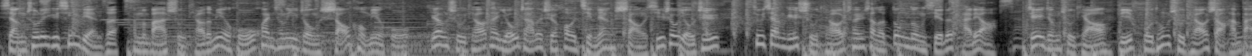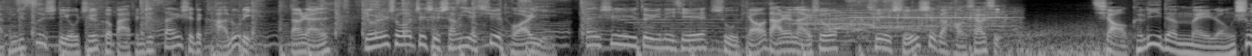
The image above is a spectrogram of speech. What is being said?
想出了一个新点子，他们把薯条的面糊换成了一种少孔面糊，让薯条在油炸的时候尽量少吸收油脂，就像给薯条穿上了洞洞鞋的材料。这种薯条比普通薯条少含百分之四十的油脂和百分之三十的卡路里。当然，有人说这是商业噱头而已，但是对于那些薯条达人来说，确实是个好消息。巧克力的美容术。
